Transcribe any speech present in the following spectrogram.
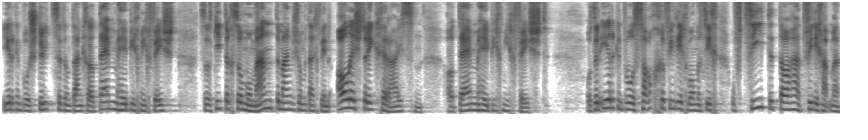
irgendwo stützen und denken, an dem hebe ich mich fest. Also es gibt doch so Momente, manchmal, wo man denkt, wenn alle Stricke reißen, an dem hebe ich mich fest. Oder irgendwo Sachen vielleicht, wo man sich auf die Seite da hat. Vielleicht hat man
